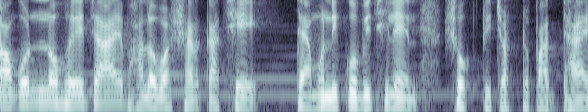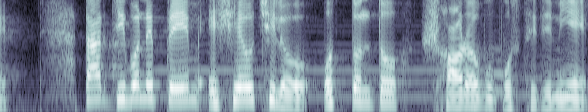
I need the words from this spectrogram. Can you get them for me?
নগণ্য হয়ে যায় ভালোবাসার কাছে তেমনই কবি ছিলেন শক্তি চট্টোপাধ্যায়। তার জীবনে প্রেম এসেও ছিল অত্যন্ত সরব উপস্থিতি নিয়ে।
